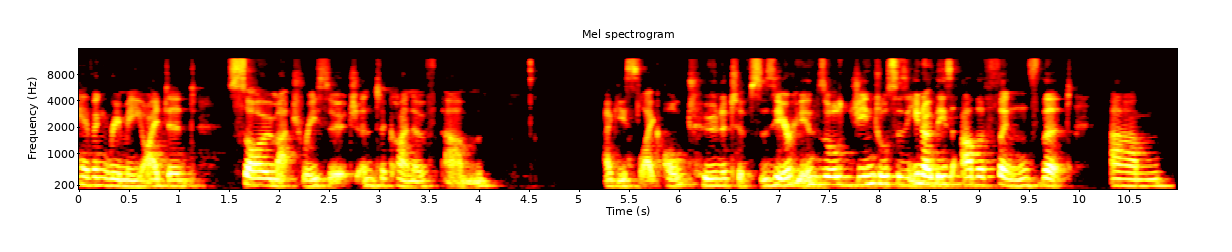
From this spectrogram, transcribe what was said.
having Remy, I did so much research into kind of um, I guess like alternative cesareans or gentle cesareans, you know, these other things that um,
